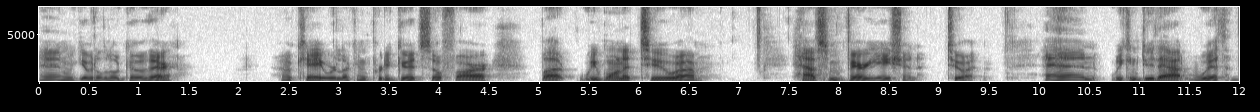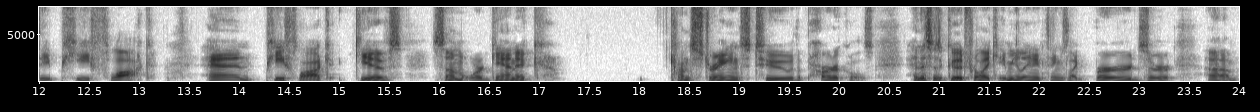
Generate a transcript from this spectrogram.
and we give it a little go there. Okay, we're looking pretty good so far, but we want it to uh, have some variation to it. And we can do that with the P flock. And P flock gives some organic constraints to the particles. And this is good for like emulating things like birds or um,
